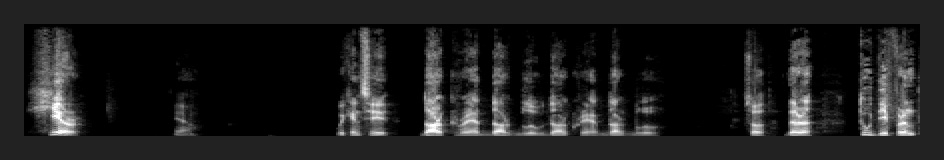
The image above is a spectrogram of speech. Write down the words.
Here, yeah, we can see dark red, dark blue, dark red, dark blue. So there are two different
